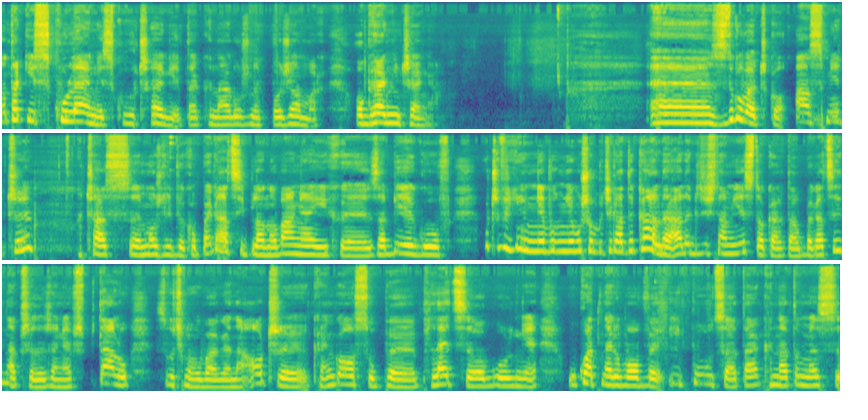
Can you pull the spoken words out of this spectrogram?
No takie skulenie, skurczenie tak na różnych poziomach, ograniczenia. E, zdróweczko, as mieczy, czas możliwych operacji, planowania ich, e, zabiegów, Oczywiście nie, nie muszą być radykalne, ale gdzieś tam jest to karta operacyjna, przeleżenia w szpitalu. Zwróćmy uwagę na oczy, kręgosłup, e, plecy ogólnie, układ nerwowy i płuca, tak? Natomiast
